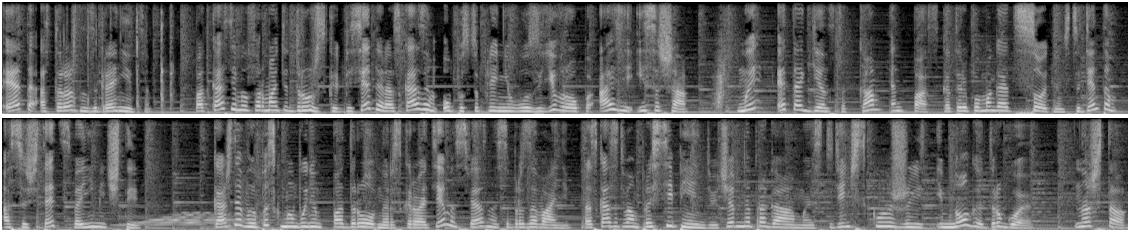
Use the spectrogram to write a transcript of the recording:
Это «Осторожно за границей». В подкасте мы в формате дружеской беседы рассказываем о поступлении в вузы Европы, Азии и США. Мы – это агентство Come and Pass, которое помогает сотням студентам осуществлять свои мечты. Каждый выпуск мы будем подробно раскрывать темы, связанные с образованием, рассказывать вам про стипендию, учебные программы, студенческую жизнь и многое другое. Ну что,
